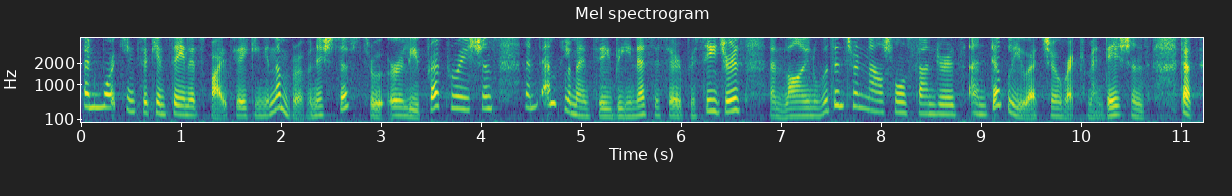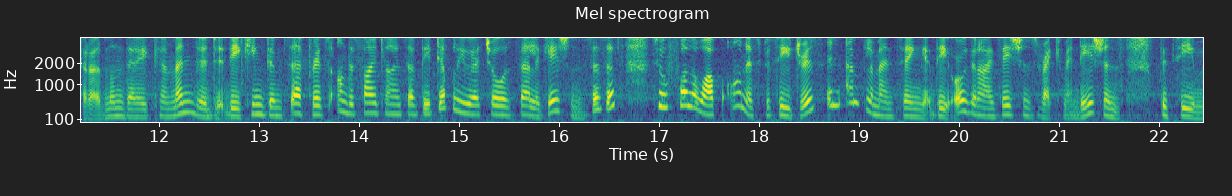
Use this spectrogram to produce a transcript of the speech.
and working to contain it by taking a number of initiatives through early preparations and implementing the necessary procedures in line with international standards and WHO recommendations. Dr. Al Mandhari commended the kingdom's efforts on the sidelines of the WHO's delegation's visit to follow up on its procedures in implementing the organization's recommendations. The team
